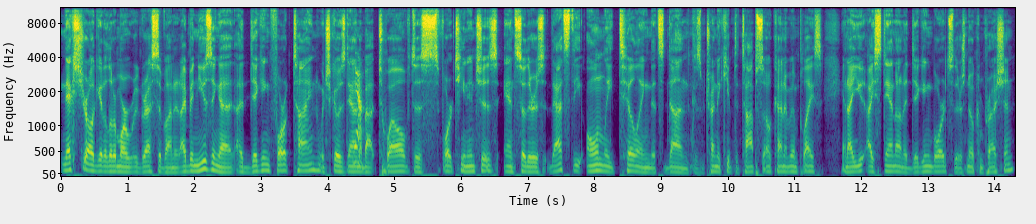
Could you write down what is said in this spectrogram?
next year. I'll get a little more regressive on it. I've been using a, a digging fork tine, which goes down Yeah. about twelve to fourteen inches, and so there's that's the only tilling that's done because I'm trying to keep the topsoil kind of in place. And I I stand on a digging board, so there's no compression,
